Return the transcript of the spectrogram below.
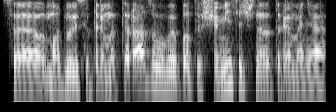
Це можливість отримати разову виплату, щомісячне отримання,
